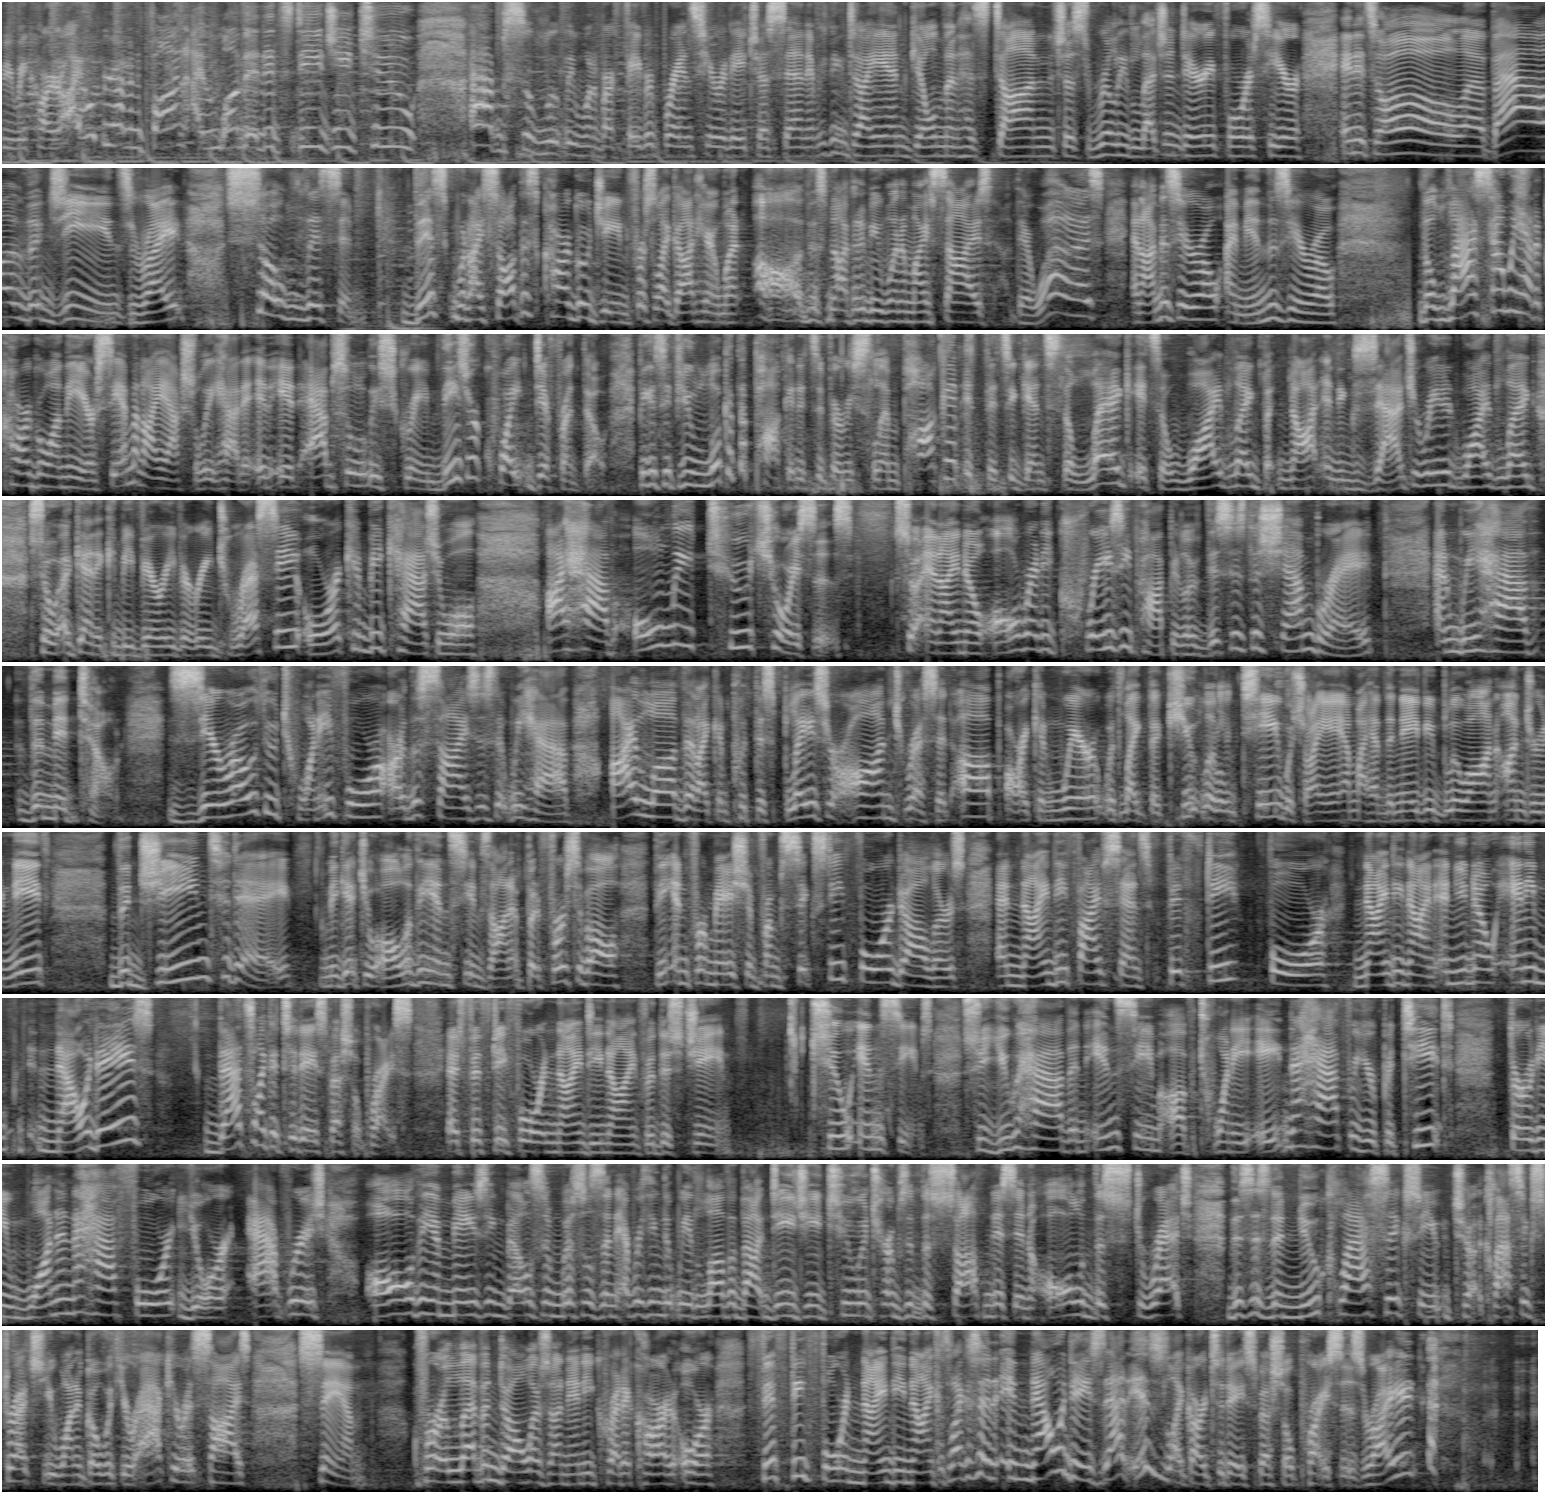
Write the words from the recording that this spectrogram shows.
Ricardo. I hope you're having fun. I love it. It's DG2. Absolutely one of our favorite brands here at HSN. Everything Diane Gilman has done, just really legendary for us here. And it's all about the jeans, right? So listen, this, when I saw this cargo jean, first of all, I got here and went, oh, this is not gonna be one of my size. There was, and I'm a zero, I'm in the zero. The last time we had a cargo on the air, Sam and I actually had it, it, it absolutely screamed. These are quite different though, because if you look at the pocket, it's a very slim pocket. It fits against the leg. It's a wide leg, but not an exaggerated wide leg. So again, it can be very, very dressy or it can be casual. I have only two choices. So, and I know already crazy popular. This is the chambray, and we have the mid-tone. Zero through 24 are the sizes that we have. I love that I can put this blazer on, dress it up, or I can wear it with like the cute little tee, which I am. I have the navy blue on underneath. The jean today, let me get you all of the inseams on it, but first of all, the information from $64.95, 54.99. And you know, any nowadays, that's like a today special price at $54.99 for this jean two inseams. So you have an inseam of 28 and a half for your petite, 31 and a half for your average. All the amazing bells and whistles and everything that we love about DG2 in terms of the softness and all of the stretch. This is the new classic, so you, classic stretch. You wanna go with your accurate size. Sam, for $11 on any credit card or $54.99. Because like I said, nowadays, that is like our today special prices, right?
